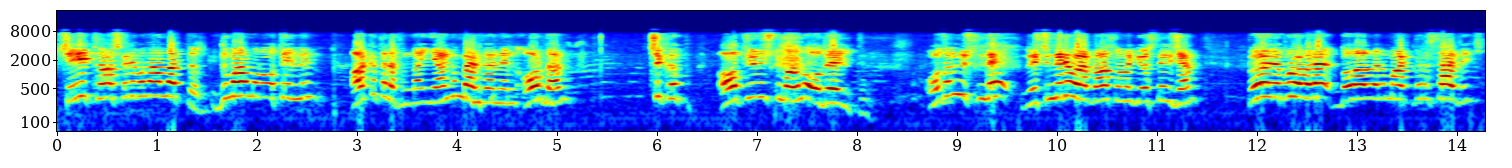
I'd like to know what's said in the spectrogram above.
şeyi transferi bana anlattı. The Marmara Oteli'nin arka tarafından yangın merdivenlerinin oradan çıkıp 603 numaralı odaya gittim. Odanın üstünde resimleri var daha sonra göstereceğim. Böyle buralara dolarları markları serdik.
